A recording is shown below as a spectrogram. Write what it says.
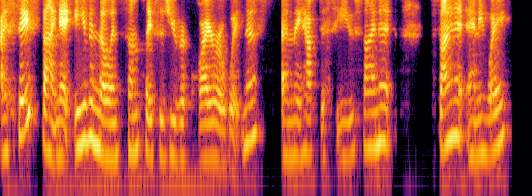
I say sign it, even though in some places you require a witness and they have to see you sign it. Sign it anyway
